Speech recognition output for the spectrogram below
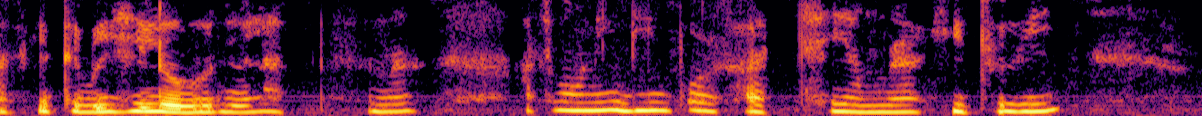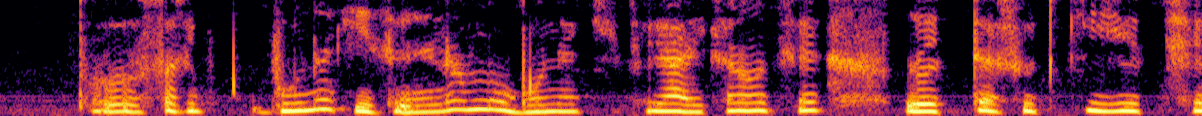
আজকেরটা বেশি লোভনীয় লাগতেছে না? আচ্ছা অনেক দিন পর খাচ্ছি আমরা খিচুড়ি। তো সরি বোনা খিচুড়ি না বোনা খিচুড়ি। আর এখানে হচ্ছে লইট্টা শুটকি হচ্ছে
